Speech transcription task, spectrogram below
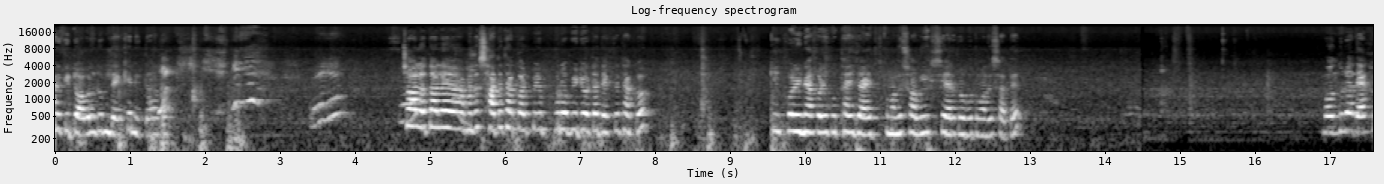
আর কি ডবল রুম দেখে নিতে হবে। চলো তাহলে আমাদের সাথে থাকো আর পুরো ভিডিওটা দেখতে থাকো। কি করি না করি, কোথায় যাই, তোমাদের সবই শেয়ার করব তোমাদের সাথে। বন্ধুরা, দেখো,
